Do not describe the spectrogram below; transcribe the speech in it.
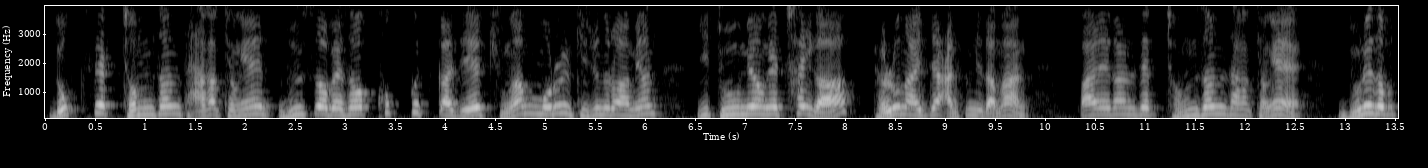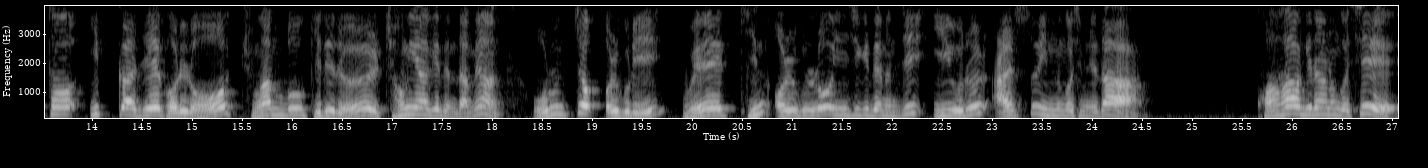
녹색 점선 사각형의 눈썹에서 코끝까지의 중안모를 기준으로 하면 이 두 명의 차이가 별로 나지 않습니다만 빨간색 점선 사각형의 눈에서부터 입까지의 거리로 중안부 길이를 정의하게 된다면 오른쪽 얼굴이 왜 긴 얼굴로 인식이 되는지 이유를 알 수 있는 것입니다. 과학이라는 것이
